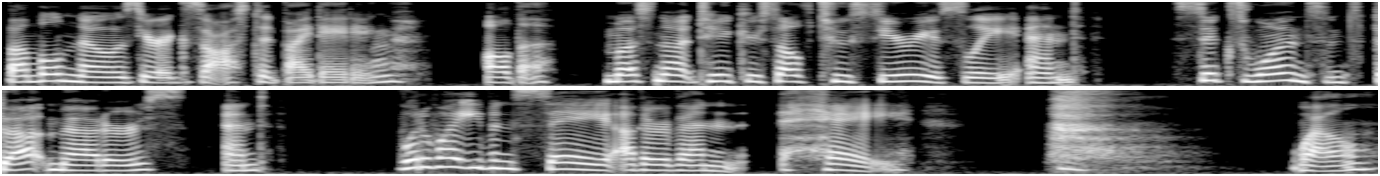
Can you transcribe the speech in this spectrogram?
Bumble knows you're exhausted by dating. All the must not take yourself too seriously and 6 1 since that matters. And what do I even say other than hey? well,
